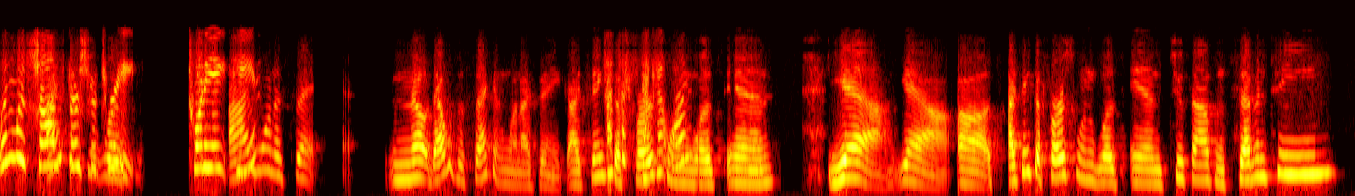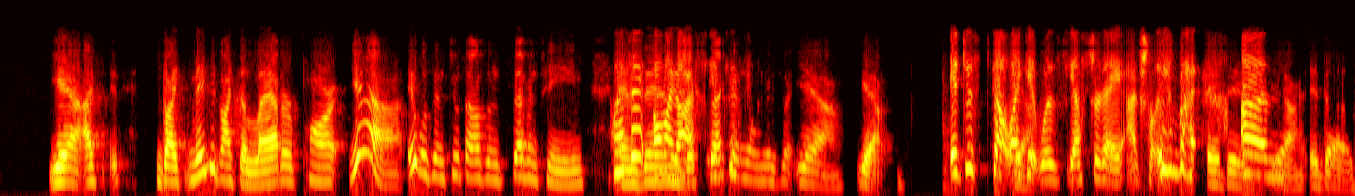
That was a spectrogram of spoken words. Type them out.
When was Sean's first retreat? 2018. I want to say no, that was the second one. I think. I think That's the first one, one was in. Yeah, yeah. Uh, I think the first one was in 2017. Yeah, I like maybe like the latter part. Yeah, it was in 2017. Was and it? then oh my gosh! The second just, one is yeah, yeah. It just felt like yeah. it was yesterday, actually. But it did. Um, yeah, it does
